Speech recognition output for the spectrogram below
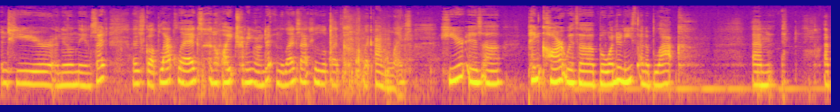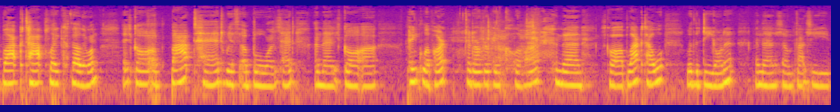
and here and then on the inside. And it's got black legs and a white trimming around it, and the legs actually look like like animal legs. Here is a pink heart with a bow underneath and a black um a black tap like the other one. It's got a bat head with a bow on its head, and then it's got a pink love heart, a darker pink love heart, and then it's got a black towel with a D on it, and then some fancy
